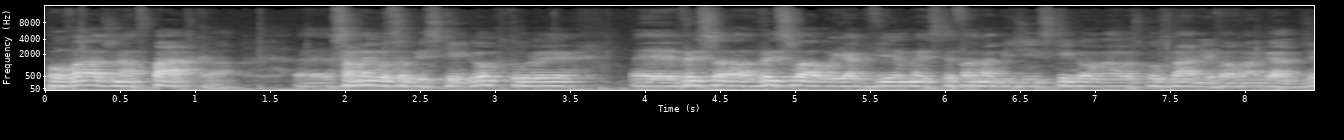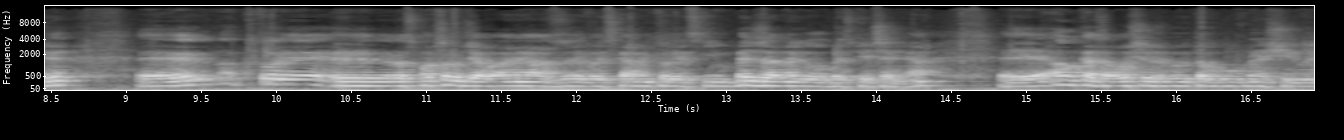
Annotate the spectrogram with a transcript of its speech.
poważna wpadka samego Sobieskiego, który e, wysła, wysłał, jak wiemy, Stefana Bidzińskiego na rozpoznanie w awangardzie, e, no, który e, rozpoczął działania z wojskami tureckimi bez żadnego ubezpieczenia, e, a okazało się, że były to główne siły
